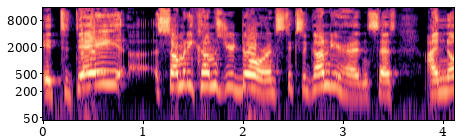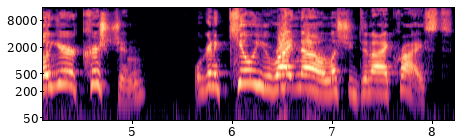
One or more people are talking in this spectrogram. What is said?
if today uh, somebody comes to your door and sticks a gun to your head and says, I know you're a Christian, we're going to kill you right now unless you deny Christ,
